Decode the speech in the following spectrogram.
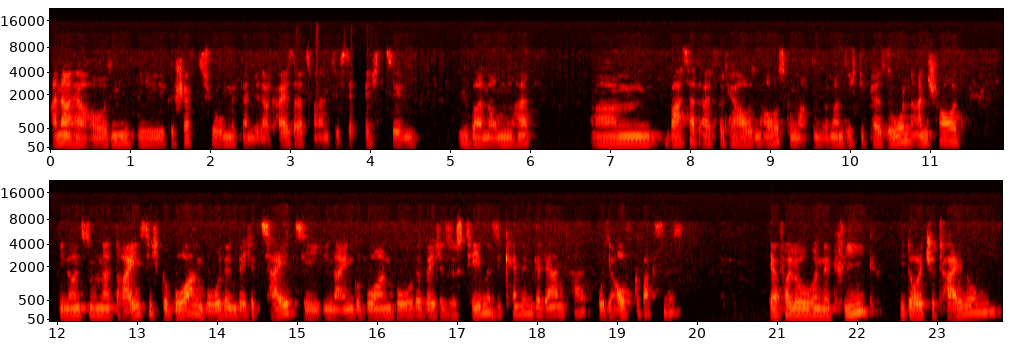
Anna Herrhausen die Geschäftsführung mit Daniela Kaiser 2016 übernommen hat. Ähm, was hat Alfred Herrhausen ausgemacht? Und wenn man sich die Person anschaut, die 1930 geboren wurde, in welche Zeit sie hineingeboren wurde, welche Systeme sie kennengelernt hat, wo sie aufgewachsen ist. Der verlorene Krieg, die deutsche Teilung,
